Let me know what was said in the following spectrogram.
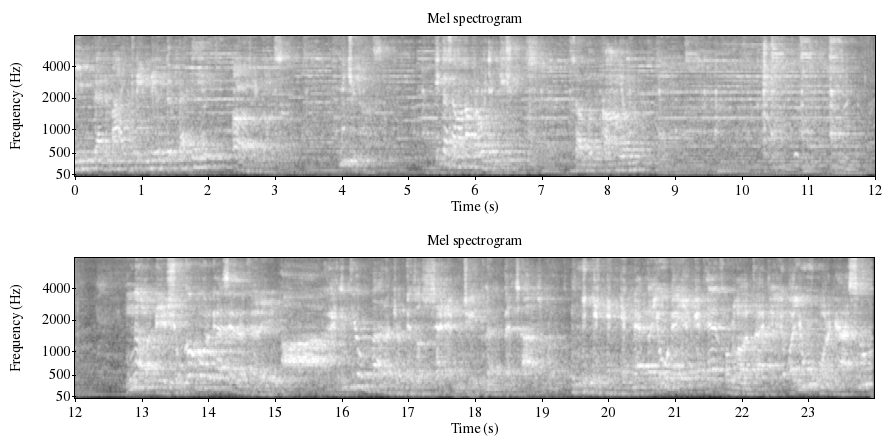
Minden Michael-nél többet ér. Az igaz. Mit csinálsz? Kiteszem a napra, hogy egy kis szagot kapjon. Na, és sokan horgász errefelé? Ah, itt jobbára csak ez a szerencsétlen becázgat. Mert a jó helyeket elfoglalták, a jó horgászok.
